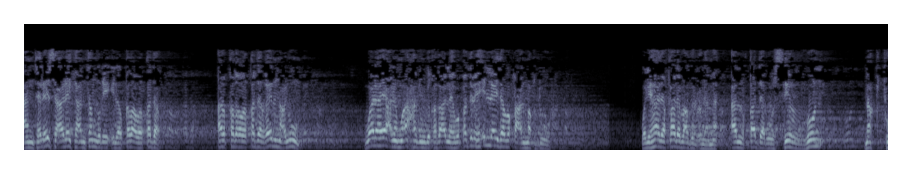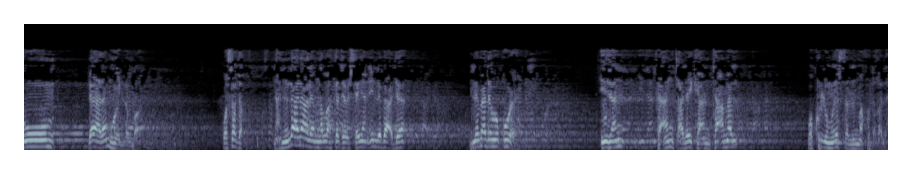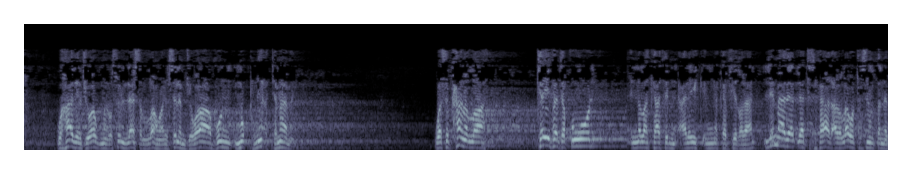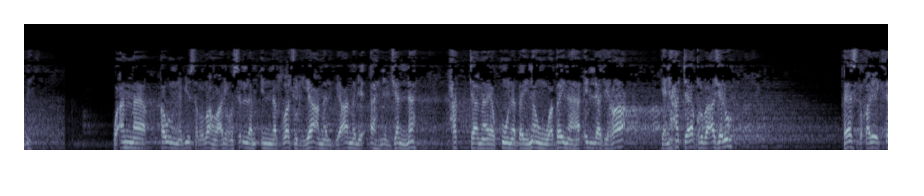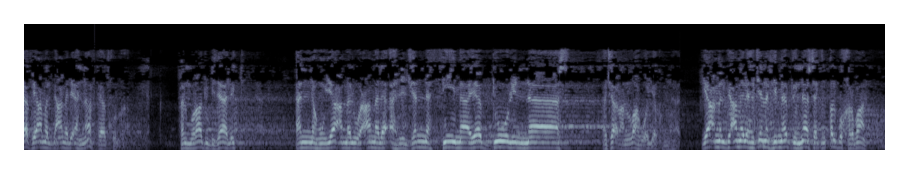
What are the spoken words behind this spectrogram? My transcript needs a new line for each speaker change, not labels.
أنت ليس عليك أن تنظر إلى القضاء والقدر. القضاء والقدر غير معلوم. ولا يعلم أحد بقضاء الله وقدره إلا إذا وقع المقدور. ولهذا قال بعض العلماء القدر سر مكتوم لا يعلمه إلا الله. وصدق. نحن لا نعلم أن الله كتب شيئا إلا بعد إلا بعد وقوعه. إذا فأنت عليك أن تعمل وكل ميسر لما خلق له. وهذا الجواب من رسول الله صلى الله عليه وسلم جواب مقنع تماما. وسبحان الله كيف تقول إن الله كاتب عليك إنك في ضلال؟ لماذا لا تتفاعل على الله وتحسن الظن به؟ وأما قول النبي صلى الله عليه وسلم إن الرجل يعمل بعمل أهل الجنة حتى ما يكون بينه وبينها إلا ذراع يعني حتى يقرب أجله فيسبق عليه الكتاب فيعمل بعمل أهل النار فيدخلها. فالمراد بذلك أنه يعمل عمل أهل الجنة فيما يبدو للناس. أجارنا الله وإياكم من هذا. يعمل بعمل أهل الجنة فيما يبدو الناس لكن قلبه خربان.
